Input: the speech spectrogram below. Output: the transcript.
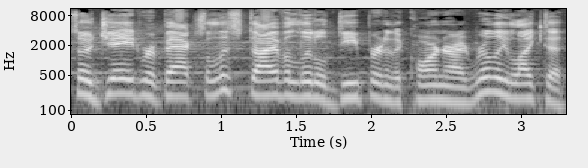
So, Jade, we're back. So, let's dive a little deeper into the corner. I'd really like to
